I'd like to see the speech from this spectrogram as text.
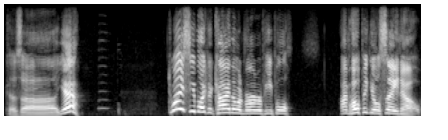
Because, uh, yeah. Do I seem like the kind that would murder people? I'm hoping you'll say no.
